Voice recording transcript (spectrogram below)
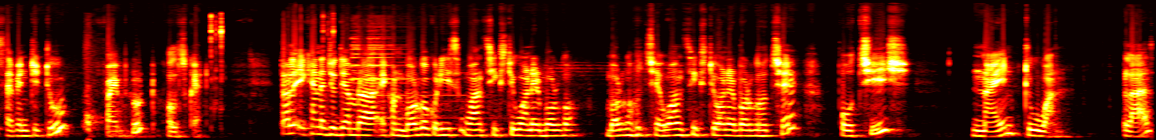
seventy two five root whole square তাহলে এখানে যদি আমরা এখন বর্গ করি ওয়ান সিক্সটি ওয়ানের বর্গ বর্গ হচ্ছে ওয়ান সিক্সটি ওয়ানের বর্গ হচ্ছে পঁচিশ নাইন টু ওয়ান প্লাস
